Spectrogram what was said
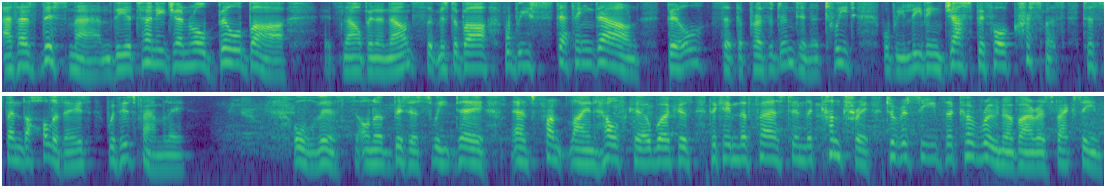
as has this man, the Attorney General Bill Barr. It's now been announced that Mr. Barr will be stepping down. Bill, said the president in a tweet, will be leaving just before Christmas to spend the holidays with his family. All this on a bittersweet day as frontline healthcare workers became the first in the country to receive the coronavirus vaccine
